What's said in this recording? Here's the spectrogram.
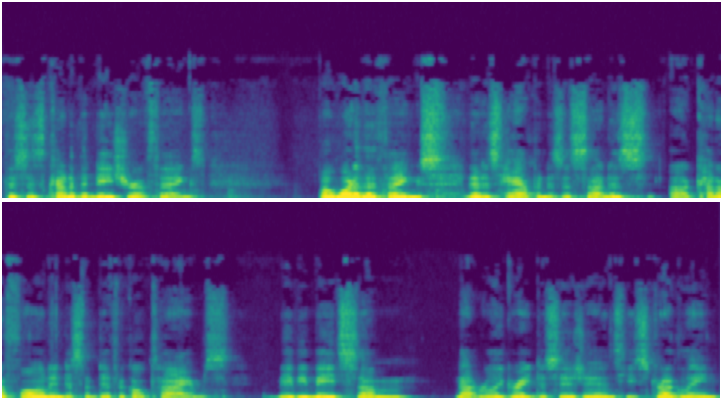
this is kind of the nature of things. But one of the things that has happened is the son has uh, kind of fallen into some difficult times. Maybe made some not really great decisions. He's struggling.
